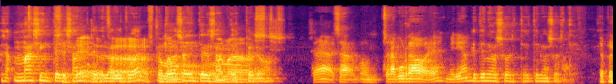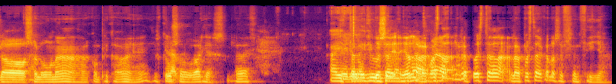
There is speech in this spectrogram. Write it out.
O sea, más interesante Sí, de lo está- habitual. está todas son interesantes, más- pero O sea, o sea, se la ha currado, ¿eh, Miriam? he tenido suerte, he tenido suerte. Pero solo una complicada, ¿eh? Es que Claro. uso varias. la vez. Ahí está la sé, la, respuesta, bueno. la, respuesta, la respuesta de Carlos es sencilla.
